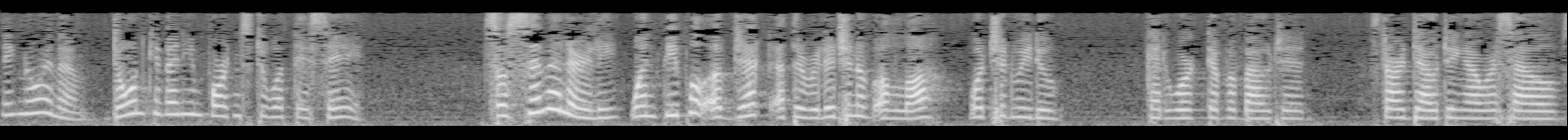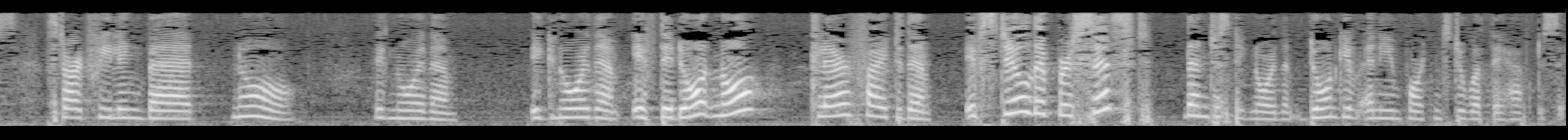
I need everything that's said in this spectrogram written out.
Ignore them. Don't give any importance to what they say. So similarly, when people object at the religion of Allah, what should we do? Get worked up about it. Start doubting ourselves. Start feeling bad. No. Ignore them. Ignore them. If they don't know, clarify to them. If still they persist, then just ignore them. Don't give any importance to what they have to say.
